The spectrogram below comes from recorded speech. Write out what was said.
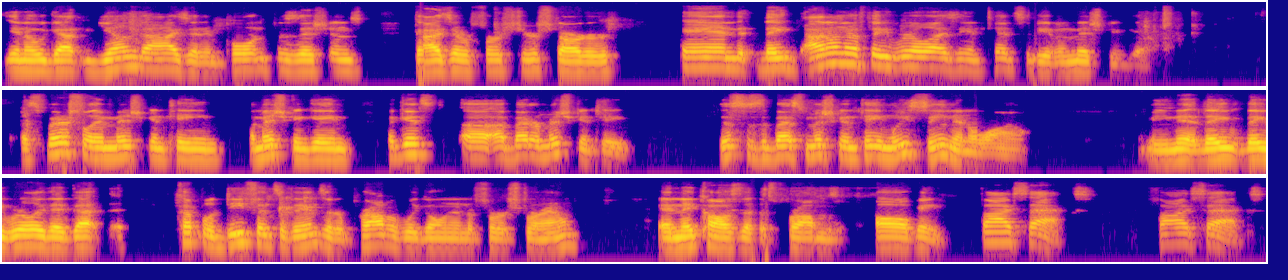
You know, we got young guys at important positions, guys that are first year starters. And they, I don't know if they realize the intensity of a Michigan game, especially a Michigan team, a Michigan game against uh, a better Michigan team. This is the best Michigan team we've seen in a while. I mean, they they really they've got a couple of defensive ends that are probably going in the first round and they caused us problems all game. Five sacks, five sacks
